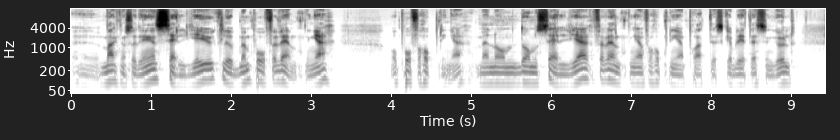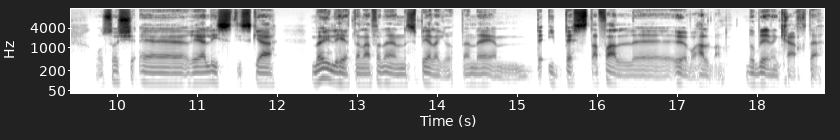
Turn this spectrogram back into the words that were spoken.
Eh, marknadsavdelningen säljer ju klubben på förväntningar och på förhoppningar. Men om de säljer förväntningar och förhoppningar på att det ska bli ett SM-guld och så är realistiska möjligheterna för den spelargruppen det är i bästa fall eh, över halvan. Då blir det en krasch där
